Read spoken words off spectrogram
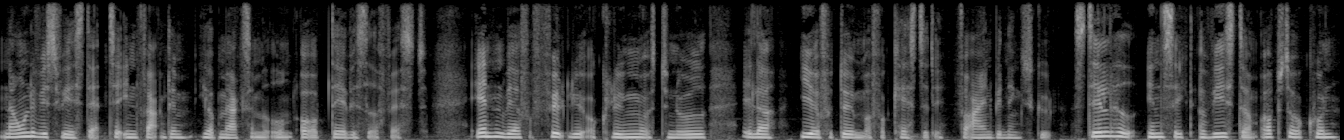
navnlig hvis vi er i stand til at indfange dem i opmærksomheden og opdage, at vi sidder fast. Enten ved at forfølge og klynge os til noget, eller i at fordømme og forkaste det for egen vindings skyld. Stilhed, indsigt og visdom opstår kun,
